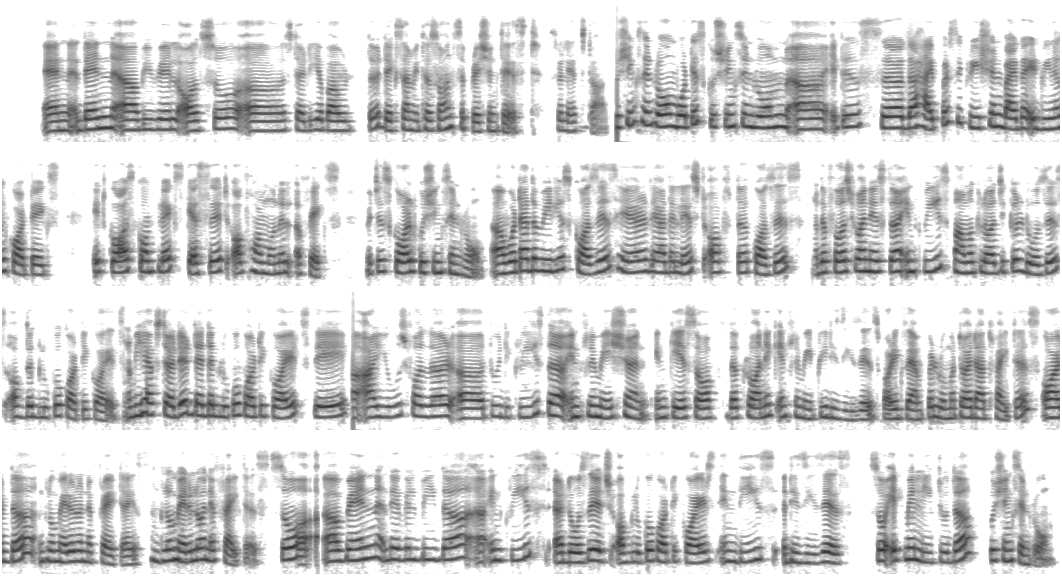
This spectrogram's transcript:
And then uh, we will also uh, study about the dexamethasone suppression test. So let's start. Cushing syndrome, what is Cushing syndrome? Uh, it is uh, the hypersecretion by the adrenal cortex. It causes complex cascade of hormonal effects which is called Cushing syndrome. Uh, what are the various causes? Here they are the list of the causes. The first one is the increased pharmacological doses of the glucocorticoids. We have studied that the glucocorticoids they uh, are used for the uh, to decrease the inflammation in case of the chronic inflammatory diseases, for example, rheumatoid arthritis or the glomerulonephritis. Glomerulonephritis. So uh, when there will be the uh, increased uh, dosage of glucocorticoids glucocorticoids in these diseases. So it may lead to the Cushing syndrome.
